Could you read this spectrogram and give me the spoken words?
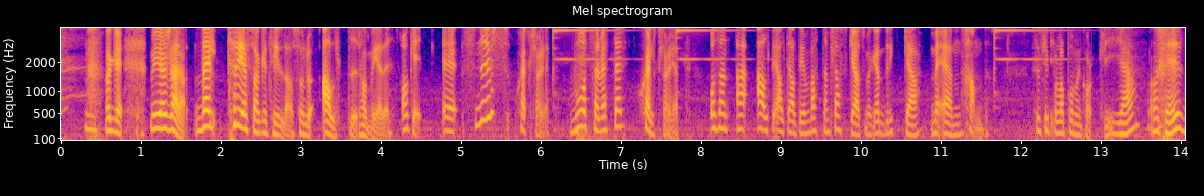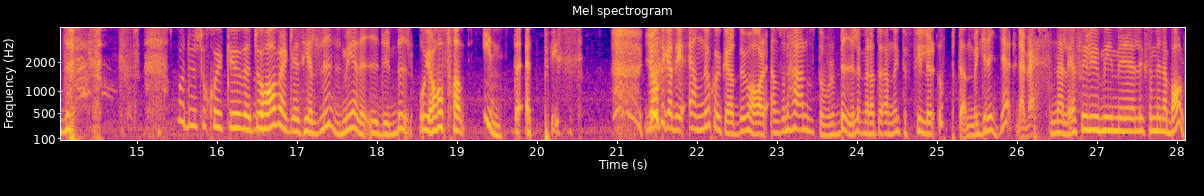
Okej, men gör såhär. Välj tre saker till då som du alltid har med dig. Okej, eh, snus, självklarhet. Våtservetter, självklarhet. Och sen har jag alltid, alltid, alltid en vattenflaska som jag kan dricka med en hand. Så jag slipper hålla på med en kork. Ja, okej. Alltså, Åh, du är så sjuk i huvudet. Du har verkligen ett helt liv med dig i din bil och jag har fan inte ett piss. Jag tycker att det är ännu sjukare att du har en sån här stor bil men att du ändå inte fyller upp den med grejer. Nej men snälla, jag fyller ju min med liksom mina barn.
